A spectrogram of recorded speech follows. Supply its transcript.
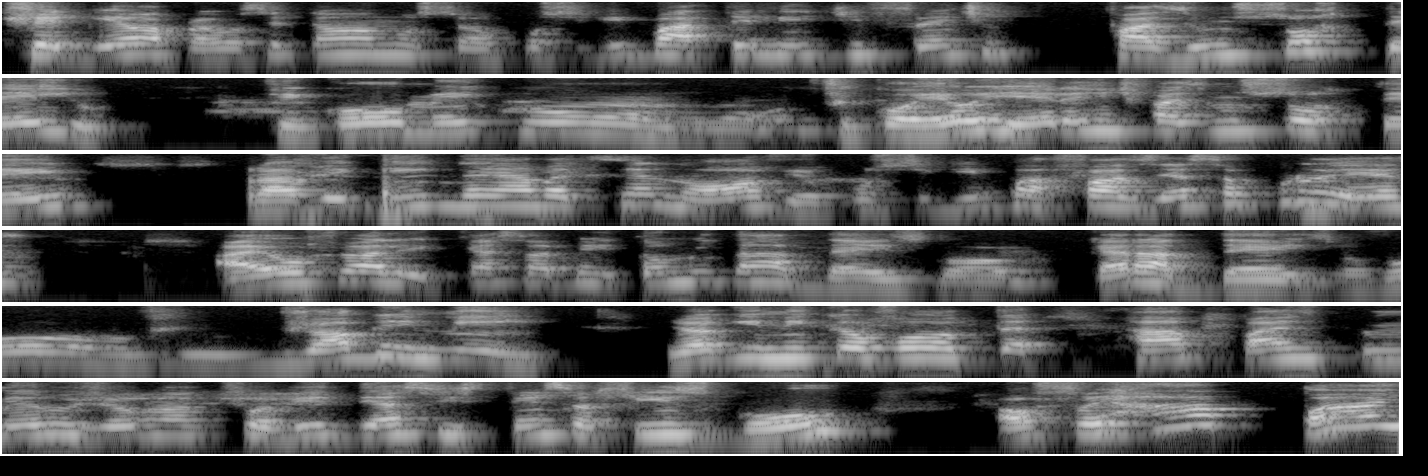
Cheguei, ó, para você ter uma noção, eu consegui bater meio de frente, fazer um sorteio. Ficou meio com. Ficou eu e ele, a gente fazia um sorteio para ver quem ganhava 19. Eu consegui fazer essa proeza. Aí eu falei, quer saber? Então me dá 10 logo. Quero a 10. Eu vou. Joga em mim. Joga em mim que eu vou. Rapaz, primeiro jogo na que eu vi, de assistência, fiz gol. Aí eu falei, rapaz,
